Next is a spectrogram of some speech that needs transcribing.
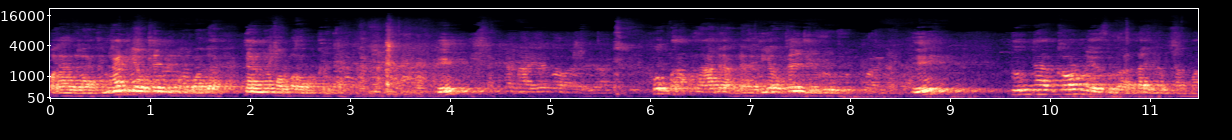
ပါလာခဏတယောက်ထဲမှာပါလာတန်တော့မပေါ့ခဏဟင်ဟုတ်ပါလားဗျာတယောက်ထဲဒီလိုဟင်သူများကောင်းတယ်ဆိုတာလိုက်လို့ဆံပါ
